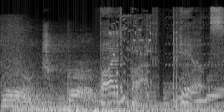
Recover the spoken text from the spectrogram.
Pode Pop Pills.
